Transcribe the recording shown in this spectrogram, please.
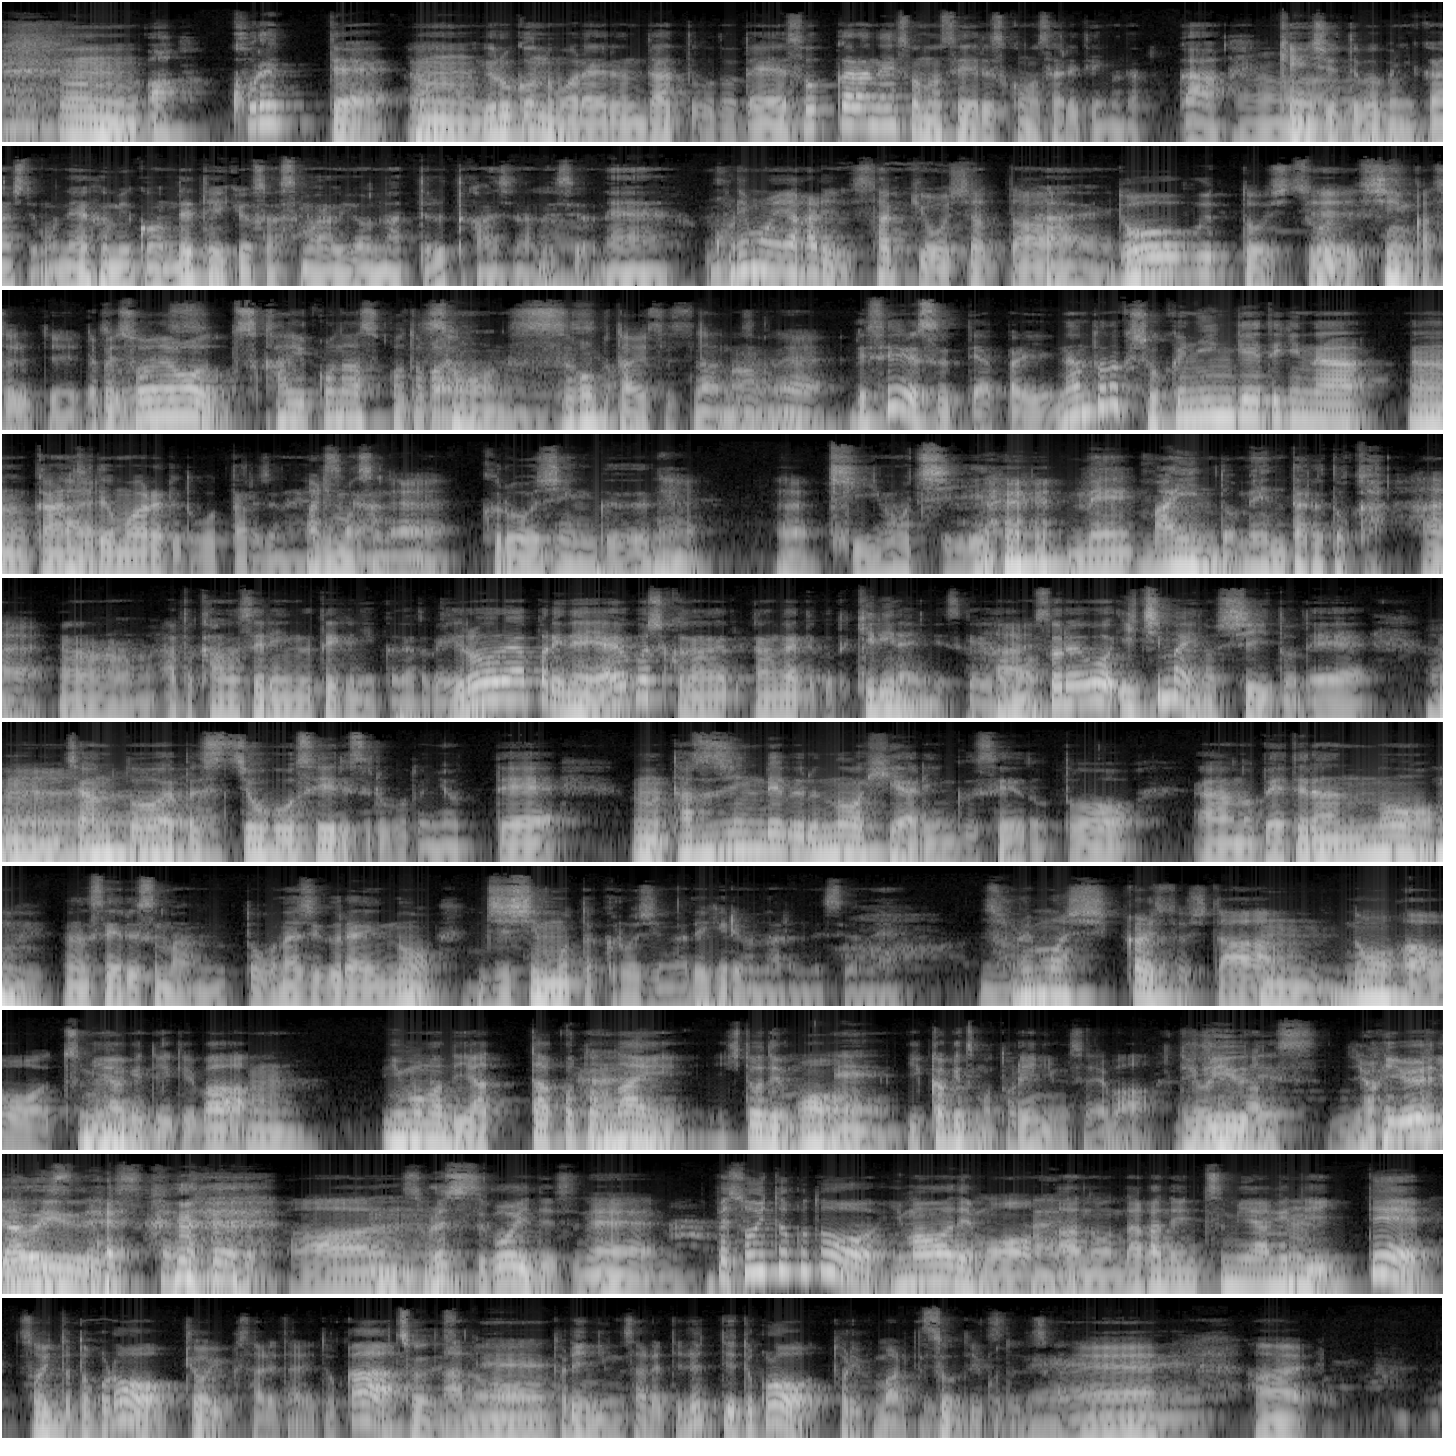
うん。あ、これって、うん、喜んでもらえるんだってことで、そこからね、そのセールスコンサルティングだとかうん、研修って部分に関してもね、踏み込んで提供させてもらうようになってるって感じなんですよね。これもやはり、りさっきおっしゃっはいた道具として進化するって、やっぱりそれを使いこなすことがすごく大切なんですよね。で、セールスってやっぱり、なんとなく職人芸的な、うん、感じで思われるところってあるじゃないありですか。ますね。クロージング。ね。はい。気持ち、メマインド、メンタルとか、はい。うん。あとカウンセリングテクニックだとか、いろいろやっぱりね、ややこしく考え考えていくときりないんですけれども、はい。それを1枚のシートで、ううんん、ちゃんとやっぱり情報を整理することによって、うん、達人レベルのヒアリング精度と、あの、ベテランの、うん。うん、セールスマンと同じぐらいの自信持ったクロージングができるようになるんですよね。それもしっかりとしたうん。ノウハウを積み上げていけば、うん、今までやったことない人でも、ええ1ヶ月もトレーニングすればできる余ようになる裕です。余裕なん余ですね。裕です。ああ、うんそれすごいですね。うんやっぱりそういったことを今までも、はいあの、長年積み上げていって、そういったところを教育されたりとか、そうですあねの、トレーニングされてるっていうところを取り組まれてるっていうことですかね。ね。はい。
